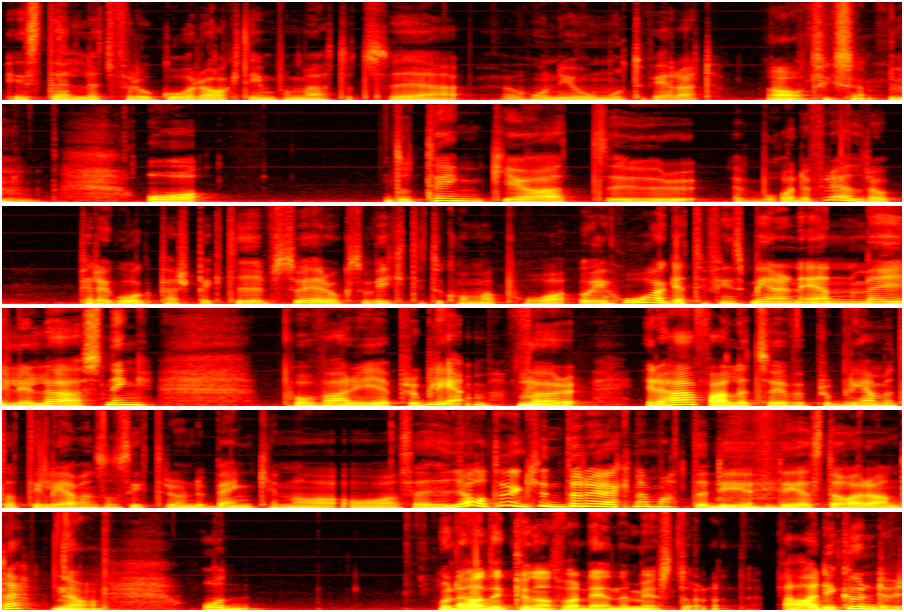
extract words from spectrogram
Istället för att gå rakt in på mötet och säga hon är omotiverad. Ja, till exempel. Mm. Och då tänker jag att ur både föräldrar och pedagogperspektiv så är det också viktigt att komma på och ihåg att det finns mer än en möjlig lösning på varje problem. Mm. För i det här fallet så är väl problemet att eleven som sitter under bänken och, och säger jag tänker inte räkna matte, det, mm. det är störande. Ja. Och, och det hade kunnat vara ännu mer störande. Ja, det, kunde,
